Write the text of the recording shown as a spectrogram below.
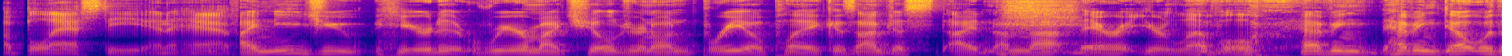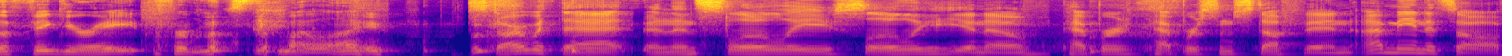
a blasty and a half. I need you here to rear my children on brio play because I'm just I, I'm not there at your level. having having dealt with a figure eight for most of my life. Start with that, and then slowly, slowly, you know, pepper pepper some stuff in. I mean, it's all.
